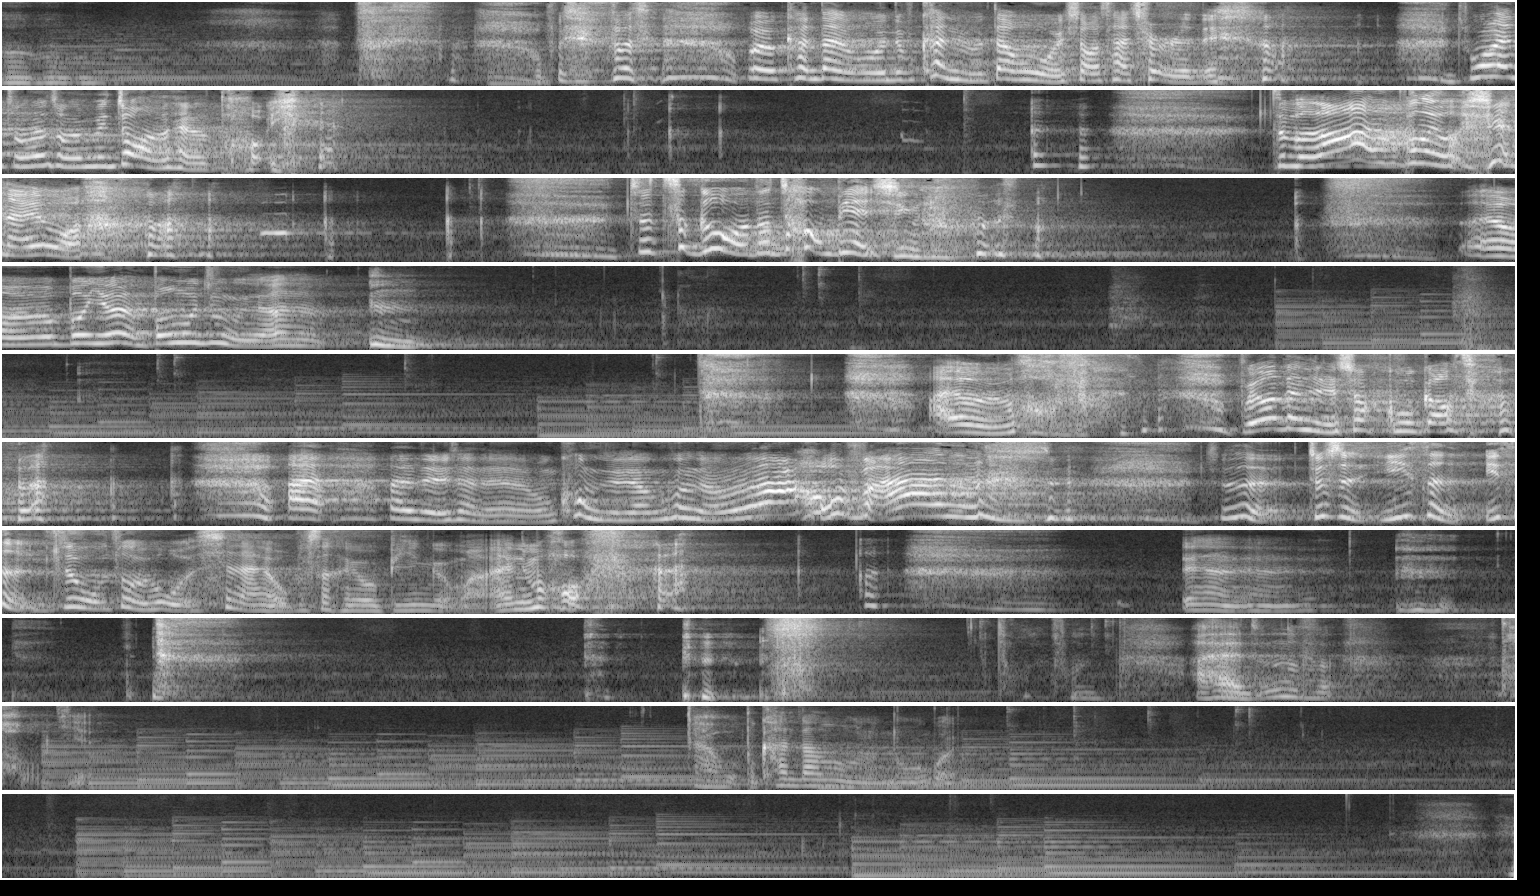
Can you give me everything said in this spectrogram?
不行不行，我有看弹幕，我看你们弹幕，我笑岔气儿了呢。从来从来从来没撞的才讨厌。怎么啦？不能有现男友啊？这这歌我都唱变形了。哎呦，我绷有点绷不住的。嗯。哎呦，好烦！不要在这里刷孤高的。哎哎，等一下，等一下，我控制一下，控制一下啊，好烦！就是就是伊森伊森，就作为我现男友，不是很有逼格吗？哎，你们好烦！等一下，等下，重重，哎，真的是讨厌。哎，我不看弹幕了，挪过来。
